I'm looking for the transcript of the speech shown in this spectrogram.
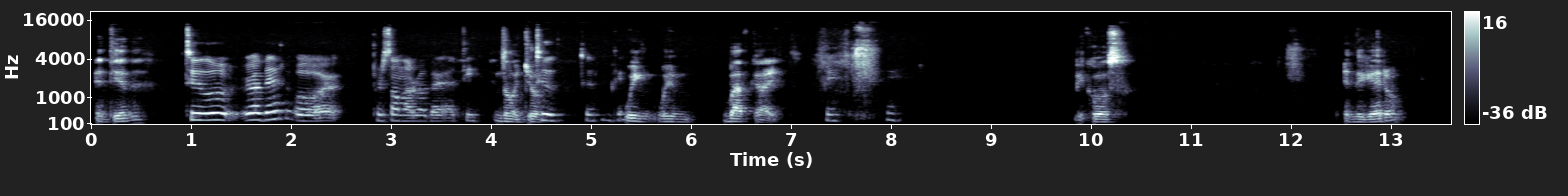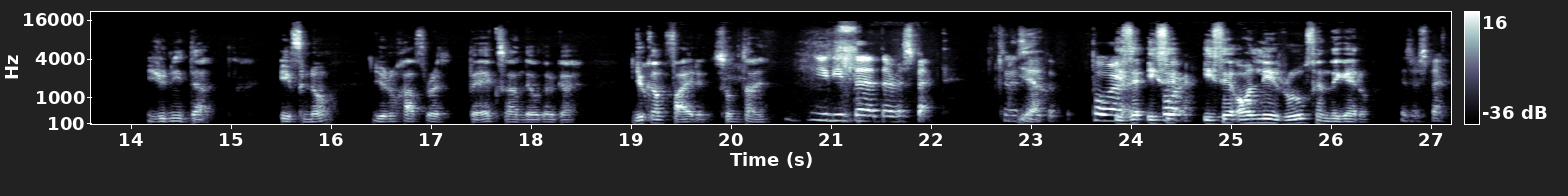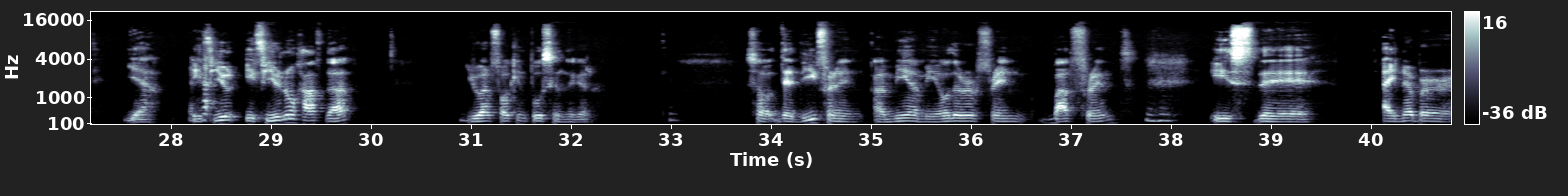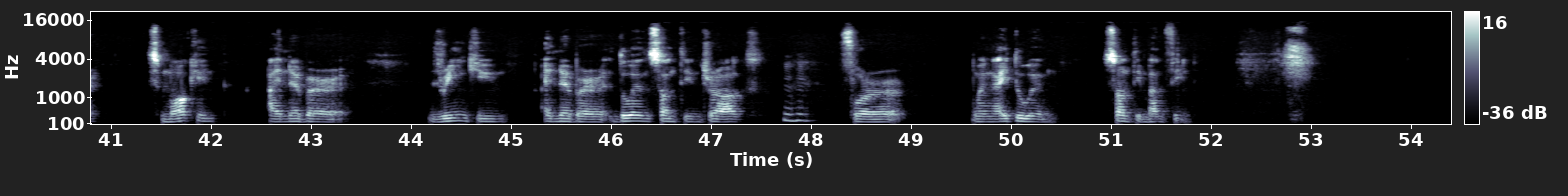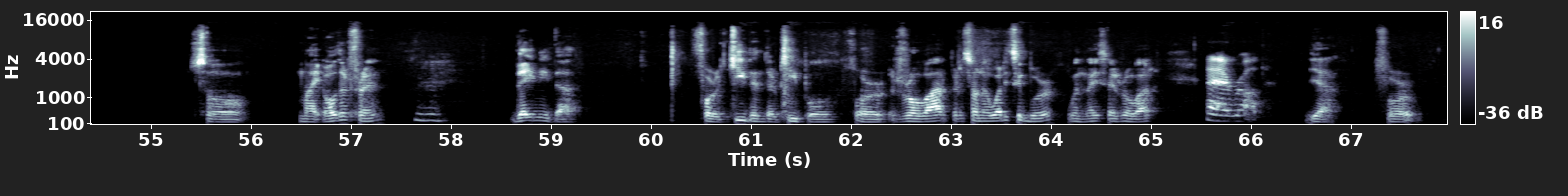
¿Entiendes? Tú, Robert, or persona Robert a ti? No, yo. Tú, tú. Okay. When when bad guy. Sí, sí. because in the ghetto you need that if no you don't have respect and the other guy you can fight it sometimes You need the, the respect. Tú Yeah. por, is the, is, por the, is the only roof in the ghetto his respect. yeah And if you if you don't have that you are fucking pussy in the ghetto Okay. so the difference and me and my other friend bad friends Mhm. is the I never smoking, I never drinking, I never doing something drugs Mhm. for when I doing something bad thing. So my other friend, Mhm. they need that for killing their people, for robar persona. What is the word when I say robar? Uh, Rob. Yeah, for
